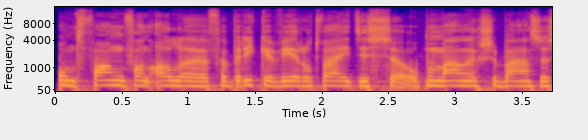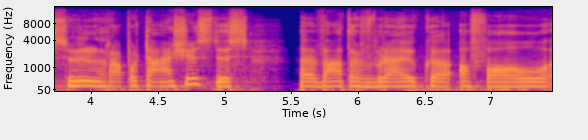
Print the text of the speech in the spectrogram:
ontvang van alle fabrieken wereldwijd is op een maandelijkse basis hun rapportages. Dus waterverbruik, afval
